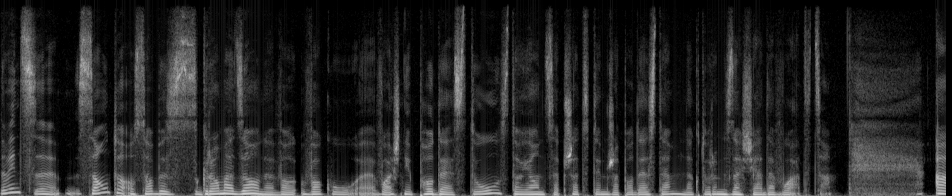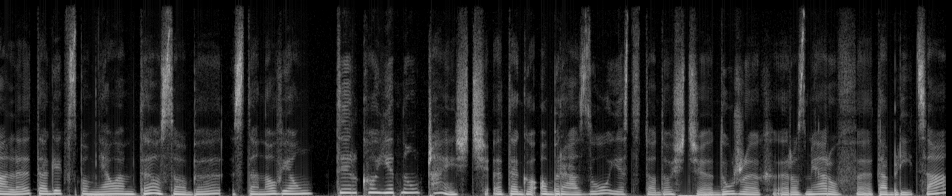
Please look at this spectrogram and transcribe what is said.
No więc e, są to osoby zgromadzone wokół e, właśnie podestu, stojące przed tymże podestem, na którym zasiada władca. Ale, tak jak wspomniałam, te osoby stanowią tylko jedną część tego obrazu. Jest to dość dużych rozmiarów tablica.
